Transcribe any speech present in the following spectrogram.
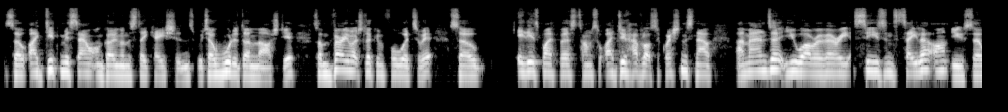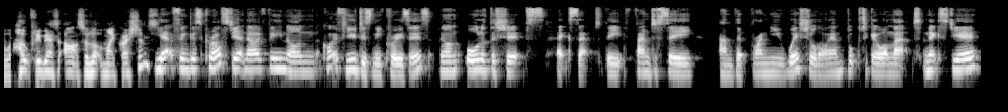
So I did miss out on going on the staycations, which I would have done last year. So I'm very much looking forward to it. So it is my first time, so I do have lots of questions. Now, Amanda, you are a very seasoned sailor, aren't you? So hopefully we have to answer a lot of my questions. Yeah, fingers crossed. Yeah, now I've been on quite a few Disney cruises, been on all of the ships except the Fantasy and the brand new Wish, although I am booked to go on that next year.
